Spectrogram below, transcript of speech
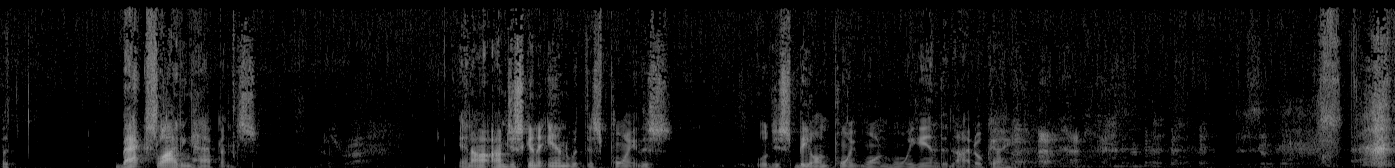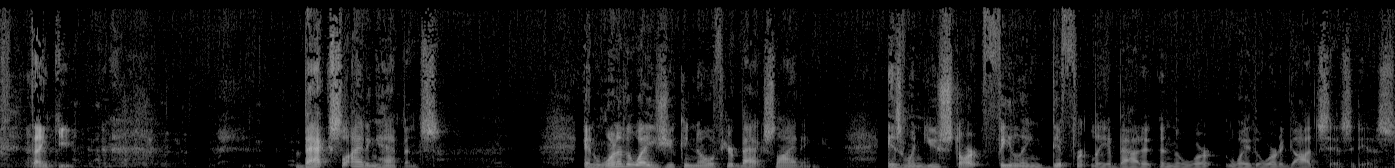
But backsliding happens. And I, am just going to end with this point. This will just be on point one when we end tonight, okay? Thank you. Backsliding happens. And one of the ways you can know if you're backsliding is when you start feeling differently about it than the wor- way the Word of God says it is.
